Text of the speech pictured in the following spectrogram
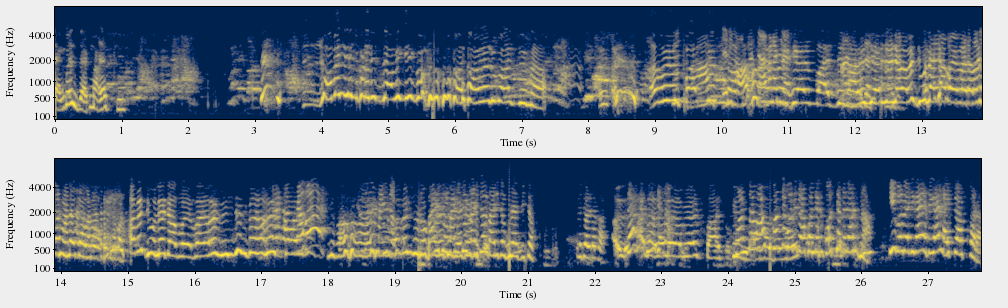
ল্যাঙ্গুয়েজ দেখ মারাচ্ছিস। সবাই শেষ করে দিচ্ছে আমি কি করব? আমি আর পারছি না। আমি আর পারছি না। আমি আর পারছি না। আমি ঝুলে যাব এবার আমি ঝুলে যাব আমি ঝুলে যাব। এবার আমি বিশ্বাস করে আমি শুরু। আমি আর পারছি না না। কি বলবে আয়, এদিকে লাইটটা অফ করা।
